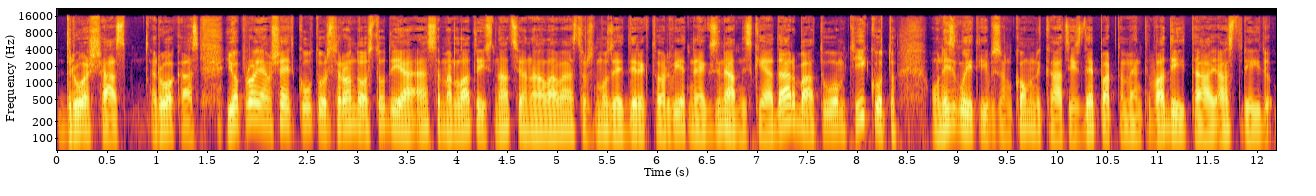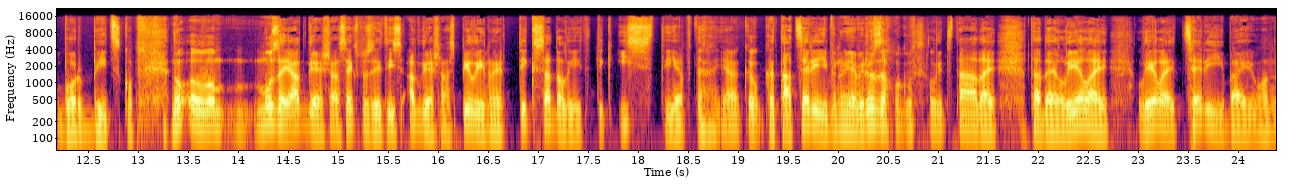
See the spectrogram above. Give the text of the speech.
drošās rokās. Joprojām šeit, Kultūras Rondo studijā, esam ar Latvijas Nacionālā vēstures muzeja direktoru vietnieku zinātniskajā darbā Tomu Čikutu un Izglītības un komunikācijas departamenta vadītāju Astrīdu Burbicku. Nu, muzeja atgriešanās, ekspozīcijas atgriešanās pilī nu, ir tik sadalīta, tik izstiepta, ja, ka, ka tā cerība nu, jau ir uzaugusi līdz tādai, tādai lielai, lielai cerībai un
